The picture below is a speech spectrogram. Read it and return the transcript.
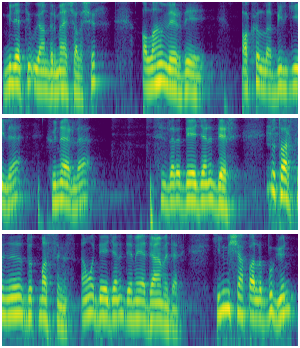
milleti uyandırmaya çalışır. Allah'ın verdiği akılla, bilgiyle, hünerle sizlere diyeceğini der. Tutarsınız, tutmazsınız. Ama diyeceğini demeye devam eder. Hilmi Şahballı bugün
